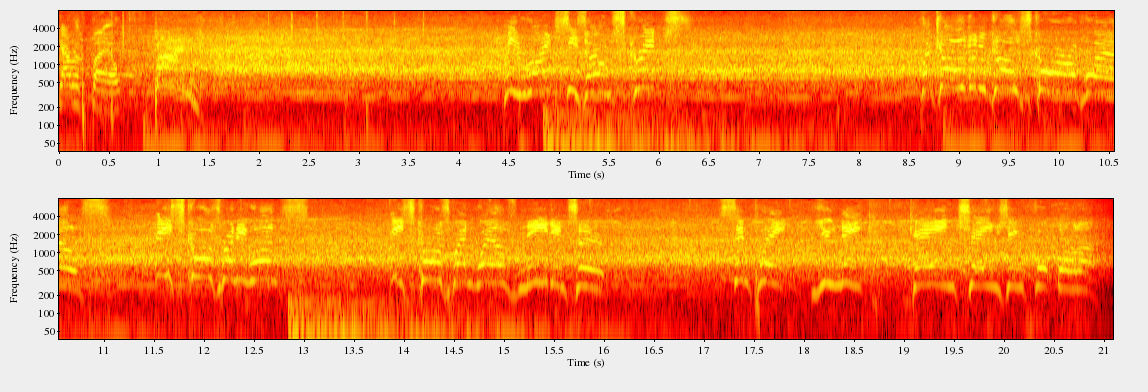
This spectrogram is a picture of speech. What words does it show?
Gareth Bale. Bang! He writes his own scripts. The golden goal scorer of Wales. He scores when he wants. He scores when Wales need him to. Simply unique, game-changing footballer.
